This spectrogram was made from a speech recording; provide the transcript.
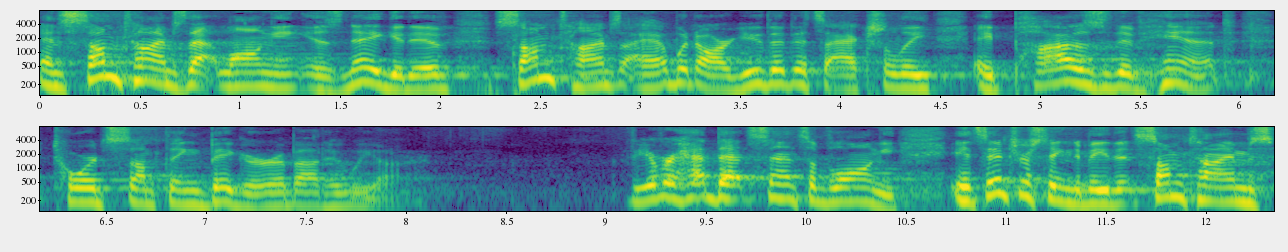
And sometimes that longing is negative. Sometimes I would argue that it's actually a positive hint towards something bigger about who we are. Have you ever had that sense of longing? It's interesting to me that sometimes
